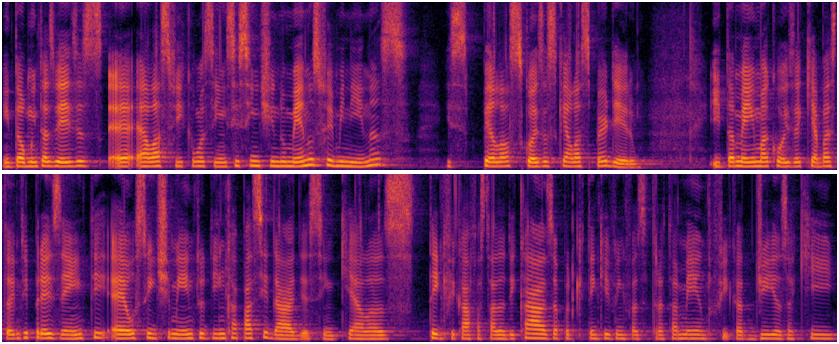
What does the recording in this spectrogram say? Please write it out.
Então, muitas vezes, é, elas ficam assim se sentindo menos femininas pelas coisas que elas perderam. E também uma coisa que é bastante presente é o sentimento de incapacidade, assim, que elas têm que ficar afastadas de casa porque tem que vir fazer tratamento, fica dias aqui.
